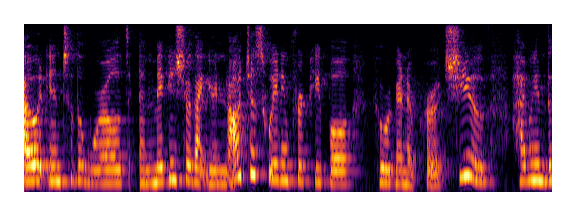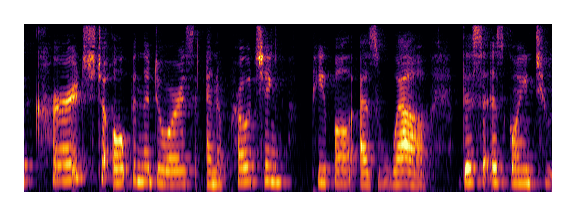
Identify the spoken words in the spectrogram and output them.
out into the world and making sure that you're not just waiting for people who are gonna approach you, having the courage to open the doors and approaching people as well. This is going to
